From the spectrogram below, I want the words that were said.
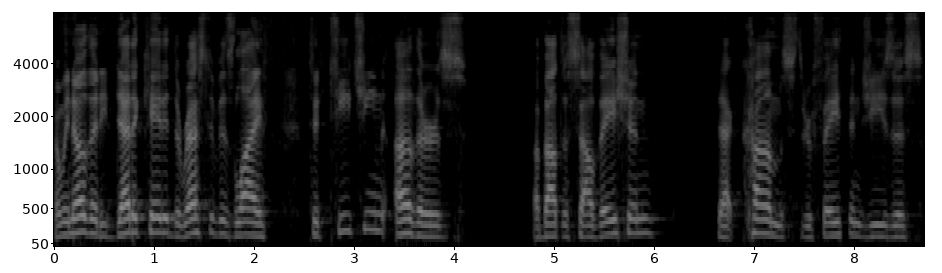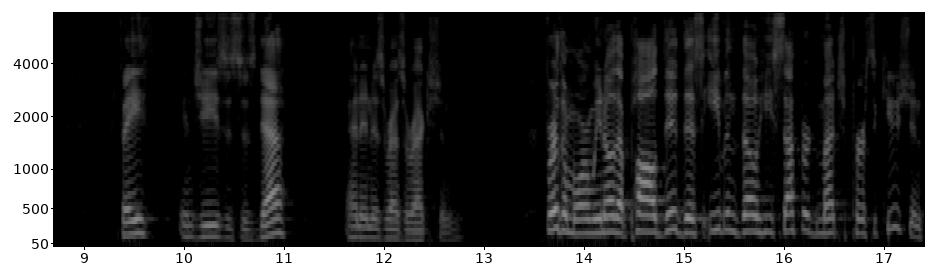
And we know that he dedicated the rest of his life to teaching others about the salvation that comes through faith in Jesus, faith in Jesus' death and in his resurrection. Furthermore, we know that Paul did this even though he suffered much persecution.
